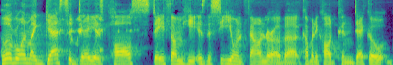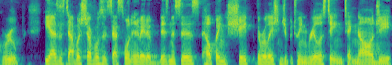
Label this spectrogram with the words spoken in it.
Hello, everyone. My guest today is Paul Statham. He is the CEO and founder of a company called Condeco Group. He has established several successful and innovative businesses, helping shape the relationship between real estate and technology.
